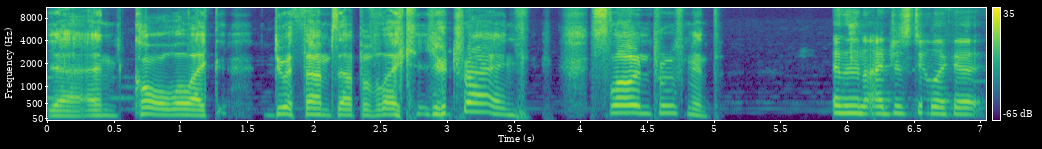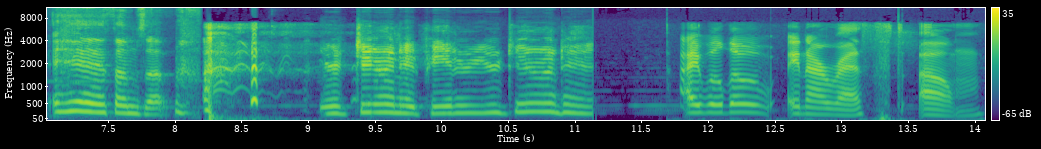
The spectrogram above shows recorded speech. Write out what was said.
Yeah, and Cole will like do a thumbs up of like, you're trying. Slow improvement. And then I just do like a eh, thumbs up. You're doing it, Peter. You're doing it. I will though in our rest. Um,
